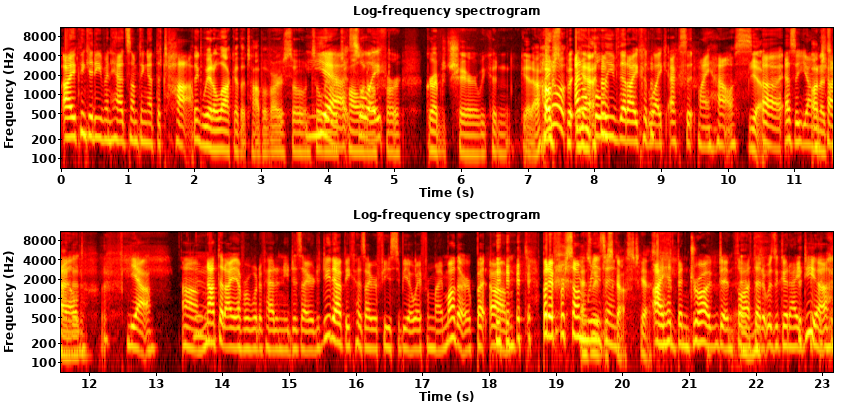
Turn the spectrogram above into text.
I think it even had something at the top. I think we had a lock at the top of ours, so until Yeah, we were tall so, enough like- or grabbed a chair, we couldn't get out. I don't. but I don't believe that I could like exit my house. Yeah. Uh, as a young unattended. child. Yeah. Um, Not that I ever would have had any desire to do that because I refused to be away from my mother. But um, but if for some reason yes. I had been drugged and thought that it was a good idea,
